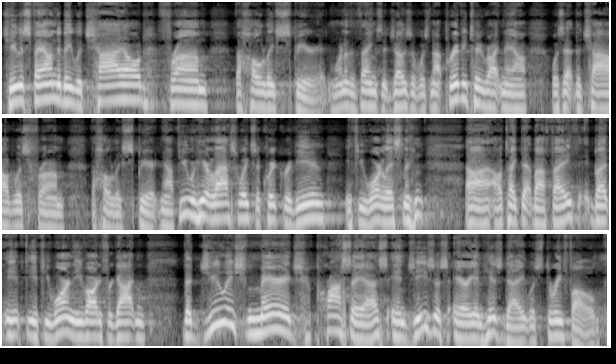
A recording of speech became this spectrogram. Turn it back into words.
she was found to be with child from the Holy Spirit. One of the things that Joseph was not privy to right now was that the child was from the Holy Spirit. Now, if you were here last week's a quick review, if you were listening, uh, I'll take that by faith. But if, if you weren't, you've already forgotten. The Jewish marriage process in Jesus' area in his day was threefold.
